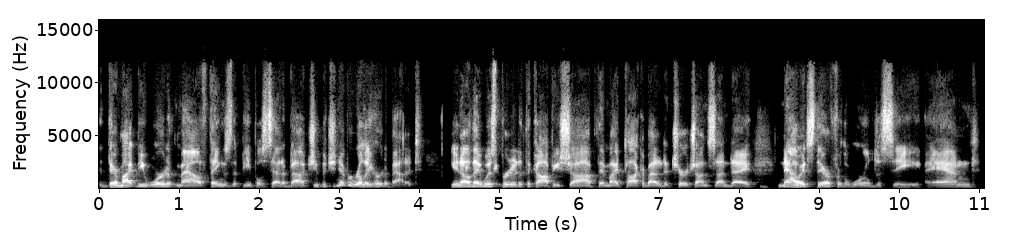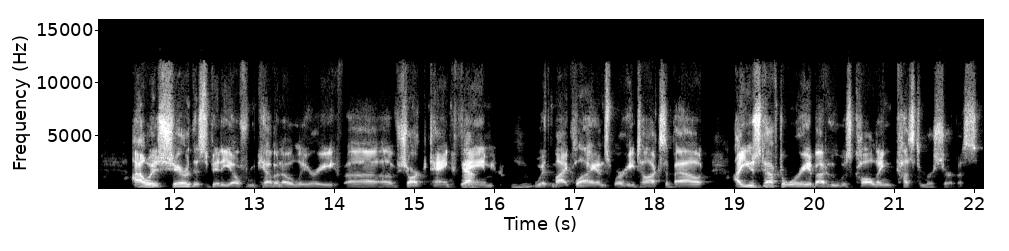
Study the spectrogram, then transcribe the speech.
there might be word of mouth things that people said about you but you never really heard about it you know they whispered it at the coffee shop they might talk about it at church on sunday now it's there for the world to see and I always share this video from Kevin O'Leary uh, of Shark Tank fame yeah. mm-hmm. with my clients, where he talks about I used to have to worry about who was calling customer service.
